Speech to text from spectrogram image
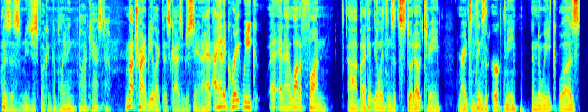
What is this? Me just fucking complaining podcast. I'm not trying to be like this, guys. I'm just saying I had I had a great week and had a lot of fun. Uh, but I think the only things that stood out to me, right, some things that irked me in the week was,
